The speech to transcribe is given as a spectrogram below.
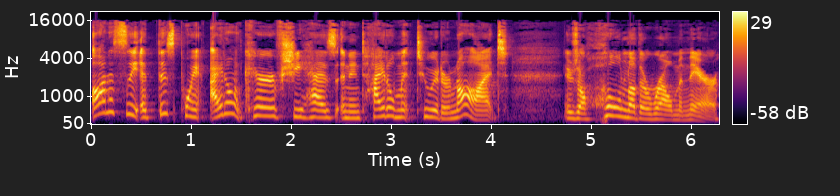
honestly, at this point, I don't care if she has an entitlement to it or not. There's a whole nother realm in there.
